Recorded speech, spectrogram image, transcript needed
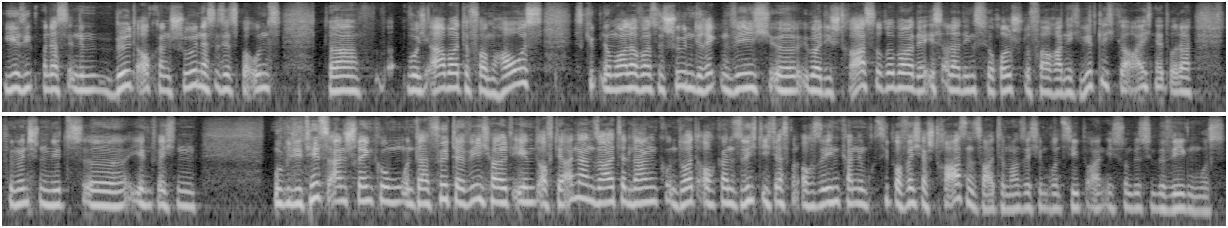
hier sieht man das in dem Bild auch ganz schön. Das ist jetzt bei uns da, wo ich arbeite, vom Haus. Es gibt normalerweise einen schönen direkten Weg äh, über die Straße rüber. Der ist allerdings für Rollstuhlfahrer nicht wirklich geeignet oder für Menschen mit äh, irgendwelchen Mobilitätseinschränkungen und da führt der Weg halt eben auf der anderen Seite lang und dort auch ganz wichtig, dass man auch sehen kann, im Prinzip auf welcher Straßenseite man sich im Prinzip eigentlich so ein bisschen bewegen muss.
